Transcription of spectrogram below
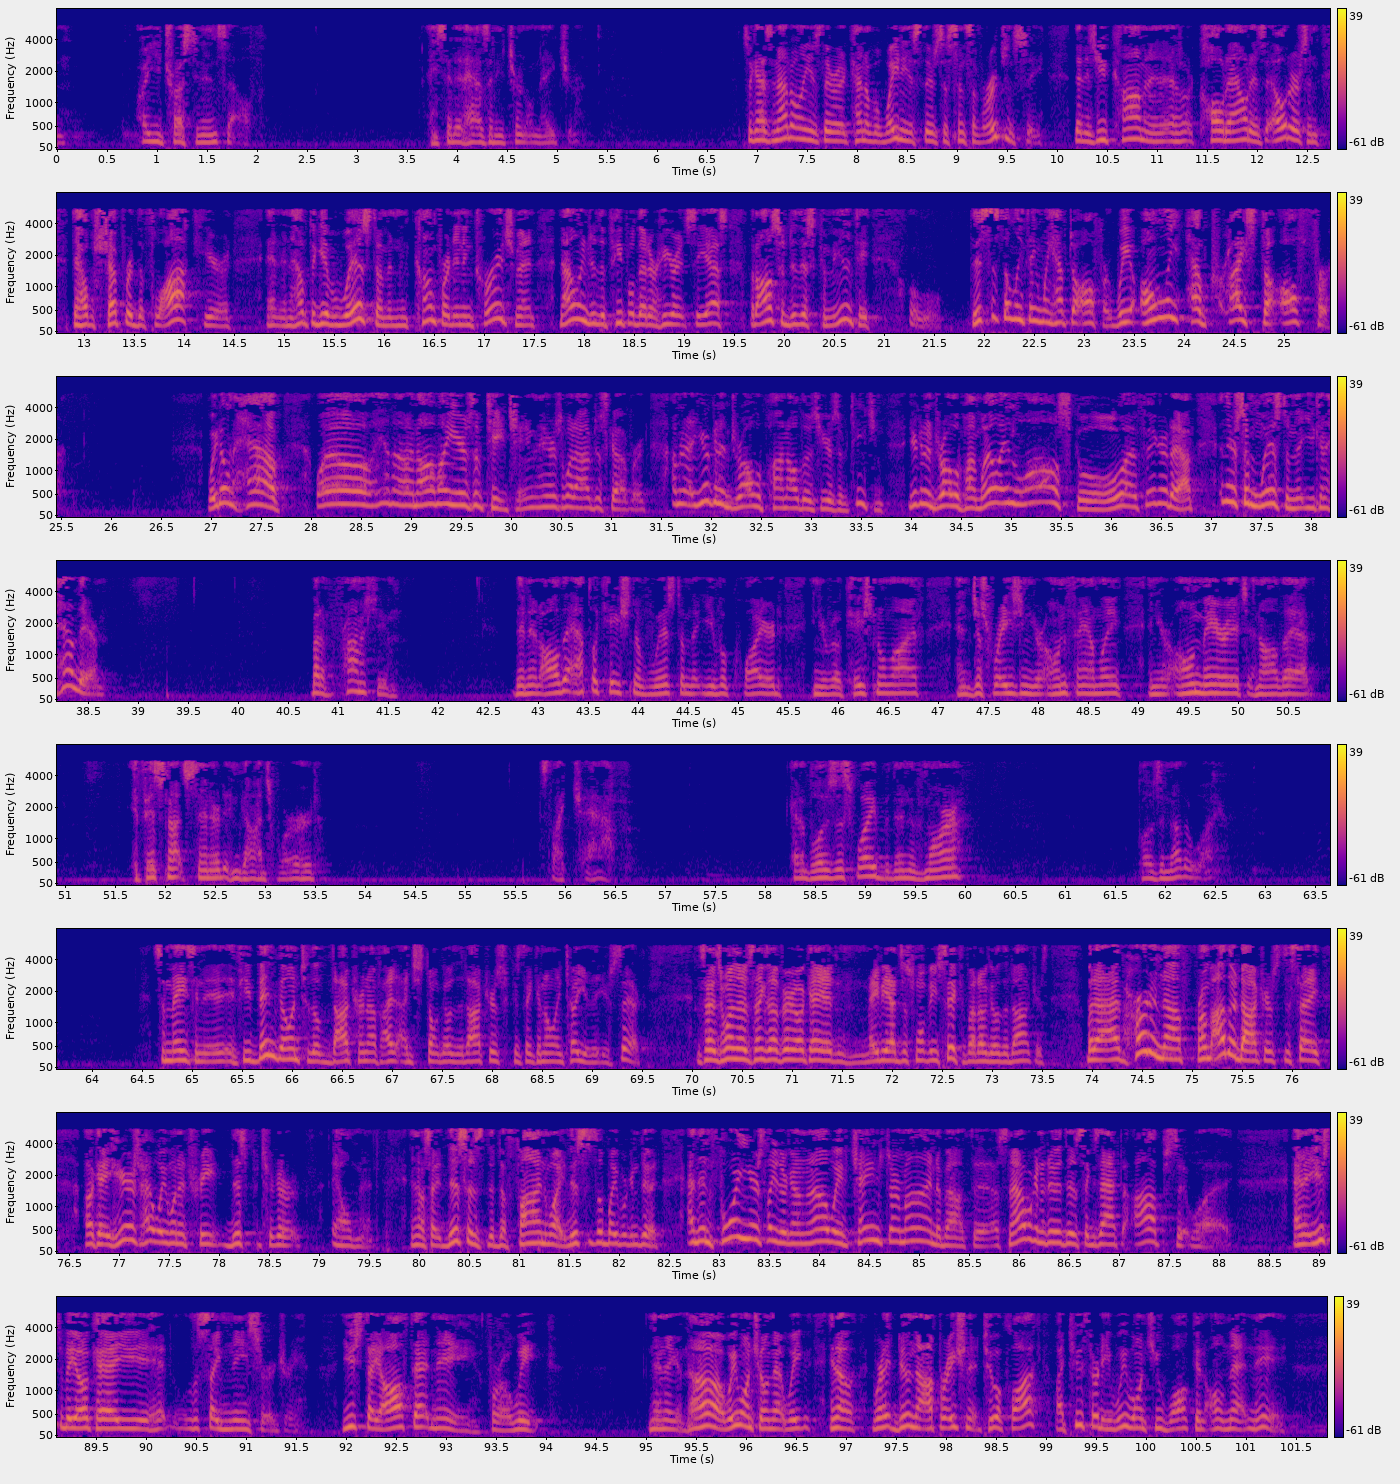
Are you trusting in self? He said it has an eternal nature. So, guys, not only is there a kind of a weightiness, there's a sense of urgency that as you come and are called out as elders and to help shepherd the flock here and, and help to give wisdom and comfort and encouragement, not only to the people that are here at CS, but also to this community. This is the only thing we have to offer. We only have Christ to offer. We don't have, well, you know, in all my years of teaching, here's what I've discovered. I mean, you're going to draw upon all those years of teaching. You're going to draw upon, well, in law school, I figured out, and there's some wisdom that you can have there. But I promise you that in all the application of wisdom that you've acquired in your vocational life and just raising your own family and your own marriage and all that, if it's not centered in God's Word, it's like chaff. Kind of blows this way, but then tomorrow blows another way. It's amazing. If you've been going to the doctor enough, I, I just don't go to the doctors because they can only tell you that you're sick. And so it's one of those things I figure, okay, maybe I just won't be sick if I don't go to the doctors. But I've heard enough from other doctors to say, okay, here's how we want to treat this particular ailment. And they'll say, this is the defined way. This is the way we're going to do it. And then four years later, they're going to know we've changed our mind about this. Now we're going to do it this exact opposite way. And it used to be, okay, you hit, let's say knee surgery. You stay off that knee for a week. And then they go, no, we want you on that week. You know, we're doing the operation at 2 o'clock. By 2.30, we want you walking on that knee.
